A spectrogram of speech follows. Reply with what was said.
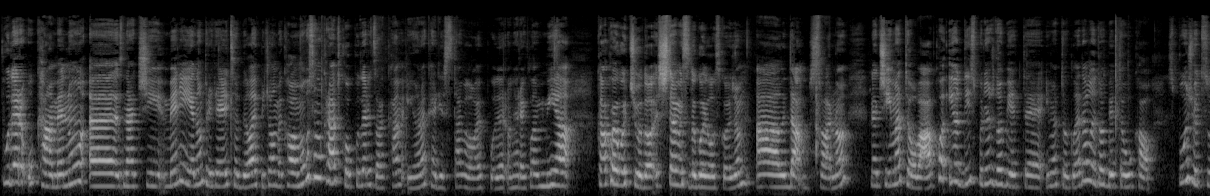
puder u kamenu, e, znači meni je jednom prijateljica bila i pitala me kao mogu samo kratko puder za kamen? I ona kad je stavila ovaj puder, ona je rekla Mija kako je ovo čudo, šta mi se dogodilo s kožom, ali da, stvarno. Znači imate ovako i od ispod još dobijete, imate ogledalo i dobijete ovu kao spužvicu,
